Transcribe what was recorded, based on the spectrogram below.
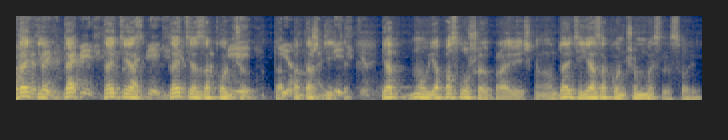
дайте, дайте, Овечкин, дайте, я, Овечкин, дайте я закончу. Овечкин, Да, подождите. Овечкин. Я, ну, я послушаю про Овечкина. Дайте я закончу мысль свою.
